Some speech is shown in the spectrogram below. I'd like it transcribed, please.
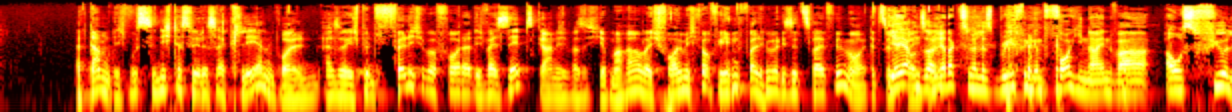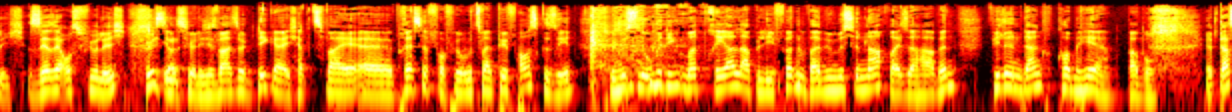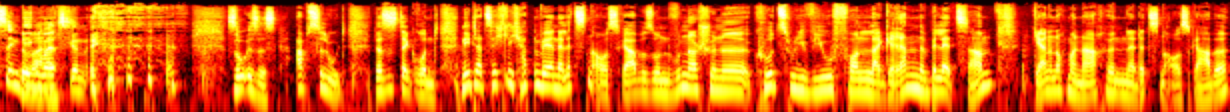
Verdammt, ich wusste nicht, dass wir das erklären wollen. Also ich bin völlig überfordert. Ich weiß selbst gar nicht, was ich hier mache, aber ich freue mich auf jeden Fall über diese zwei Filme heute zu ja, sprechen. Ja, unser redaktionelles Briefing im Vorhinein war ausführlich, sehr, sehr ausführlich. Höchst ausführlich. Es war so dicker. Ich habe zwei äh, Pressevorführungen, zwei PVs gesehen. Wir müssen unbedingt Material abliefern, weil wir müssen Nachweise haben. Vielen Dank, komm her, Babo. Ja, das hingegen so war jetzt So ist es. Absolut. Das ist der Grund. Nee, tatsächlich hatten wir in der letzten Ausgabe so ein wunderschöne Kurzreview von La Grande Bellezza. Gerne nochmal nachhören in der letzten Ausgabe.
